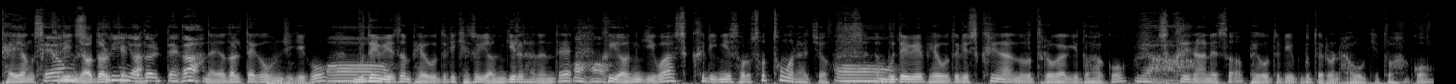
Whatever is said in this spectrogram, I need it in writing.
대형 스크린 여덟 개가 8대가 네, 8대가 움직이고 어. 무대 위에선 배우들이 계속 연기를 하는데 어허. 그 연기와 스크린이 서로 소통을 하죠. 어. 무대 위에 배우들이 스크린 안으로 들어가기도 하고 야. 스크린 안에서 배우들이 무대로 나오기도 하고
